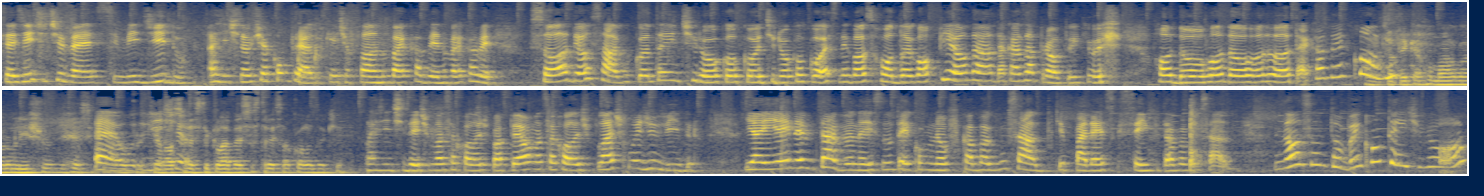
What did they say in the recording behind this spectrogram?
Se a gente tivesse medido, a gente não tinha comprado, porque a gente ia falar, não vai caber, não vai caber. Só Deus sabe o quanto a gente tirou, colocou, tirou, colocou. Esse negócio rodou igual o peão da, da casa própria, que hoje rodou, rodou, rodou, até caber coube. só tem que arrumar agora um lixo de reciclável, É, o porque lixo- a nossa reciclável é essas três sacolas aqui. A gente deixa uma sacola de papel, uma sacola de plástico e uma de vidro. E aí é inevitável, né? Isso não tem como não ficar bagunçado, porque parece que sempre tá bagunçado. Nossa, eu tô bem contente, viu? Ó,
